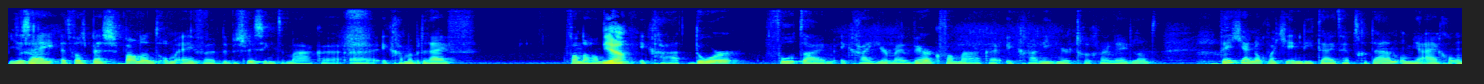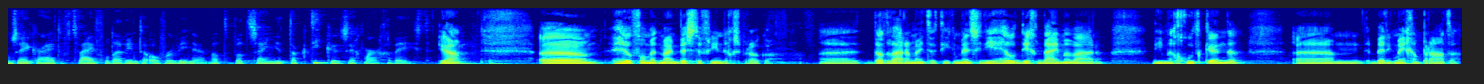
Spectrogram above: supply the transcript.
Je zei, het was best spannend om even de beslissing te maken. ik ga mijn bedrijf van de hand ja. Ik ga door fulltime. Ik ga hier mijn werk van maken. Ik ga niet meer terug naar Nederland. Weet jij nog wat je in die tijd hebt gedaan om je eigen onzekerheid of twijfel daarin te overwinnen? Wat, wat zijn je tactieken, zeg maar, geweest? Ja, uh, heel veel met mijn beste vrienden gesproken. Uh, dat waren mijn tactieken. Mensen die heel dicht bij me waren, die me goed kenden. Um, ben ik mee gaan praten.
